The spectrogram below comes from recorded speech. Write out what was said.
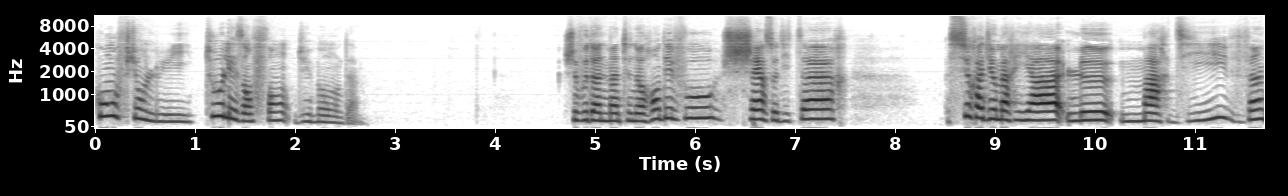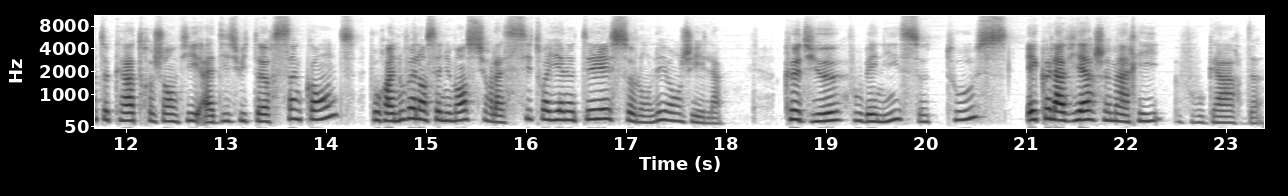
confions-lui tous les enfants du monde. Je vous donne maintenant rendez-vous, chers auditeurs, sur Radio Maria le mardi 24 janvier à 18h50 pour un nouvel enseignement sur la citoyenneté selon l'Évangile. Que Dieu vous bénisse tous et que la Vierge Marie vous garde.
